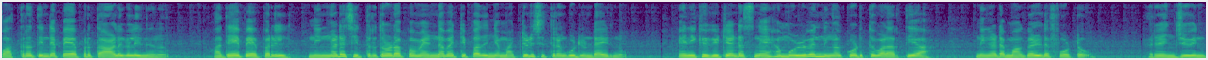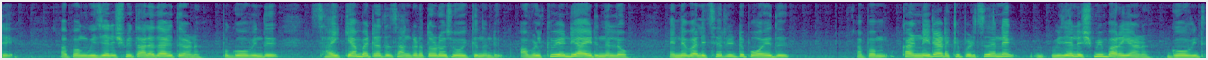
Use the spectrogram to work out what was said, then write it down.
പത്രത്തിന്റെ പേപ്പർ താളുകളിൽ നിന്ന്. അതേ പേപ്പറിൽ നിങ്ങളുടെ ചിത്രത്തോടൊപ്പം എണ്ണ പറ്റി പതിഞ്ഞ മറ്റൊരു ചിത്രം കൂടി ഉണ്ടായിരുന്നു. എനിക്ക് കിട്ടേണ്ട സ്നേഹം മുഴുവൻ നിങ്ങൾ കൊടുത്തു വളർത്തിയ നിങ്ങളുടെ മകളുടെ ഫോട്ടോ. രഞ്ജുവിന്റെ. അപ്പം വിജയലക്ഷ്മി തലതാഴ്ത്തുകയാണ്. അപ്പോൾ ഗോവിന്ദ് സഹിക്കാൻ പറ്റാത്ത സങ്കടത്തോടെ ചോദിക്കുന്നുണ്ട്. അവൾക്ക് വേണ്ടി ആയിരുന്നല്ലോ. എന്നെ വലിച്ചെറിഞ്ഞിട്ട് പോയത്. അപ്പം കണ്ണീരടക്കി പിടിച്ച് തന്നെ വിജയലക്ഷ്മി പറയാണ് ഗോവിന്ദ്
